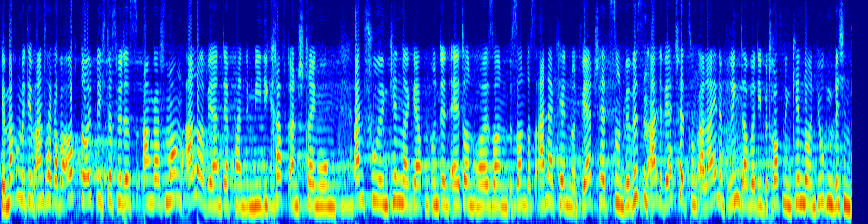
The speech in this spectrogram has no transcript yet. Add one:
Wir machen mit dem Antrag aber auch deutlich, dass wir das Engagement aller während der Pandemie, die Kraftanstrengungen an Schulen, Kindergärten und in Elternhäusern besonders anerkennen und wertschätzen. Und wir wissen alle, Wertschätzung alleine bringt aber die betroffenen Kinder und Jugendlichen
